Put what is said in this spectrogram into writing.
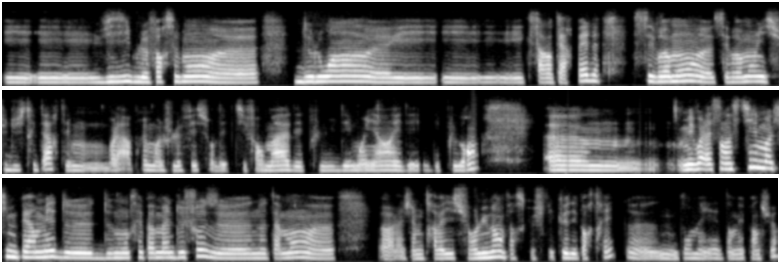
et, et visible forcément euh, de loin euh, et, que ça interpelle, c'est vraiment, euh, c'est vraiment issu du street art. Et voilà, après, moi, je le fais sur des petits formats, des plus, des moyens et des, plus grands. Mais voilà, c'est un style, moi, qui me permet de, montrer pas mal de choses, notamment, voilà, j'aime travailler sur l'humain parce que je fais que des portraits dans mes, dans mes peintures.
